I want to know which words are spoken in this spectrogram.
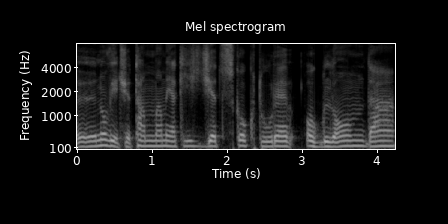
Y, no wiecie, tam mamy jakieś dziecko, które ogląda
